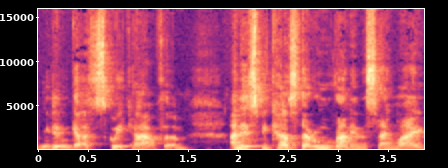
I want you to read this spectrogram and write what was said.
we didn't get a squeak out of them. And it's because they're all running the same way.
